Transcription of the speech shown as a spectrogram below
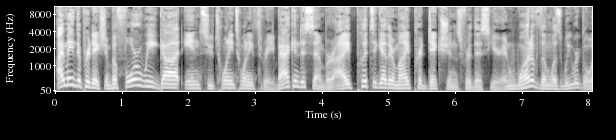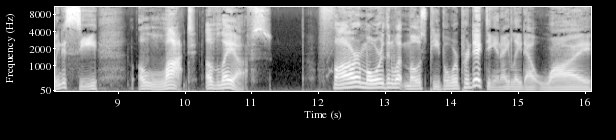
I made the prediction before we got into 2023. Back in December, I put together my predictions for this year, and one of them was we were going to see a lot of layoffs. Far more than what most people were predicting. And I laid out why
